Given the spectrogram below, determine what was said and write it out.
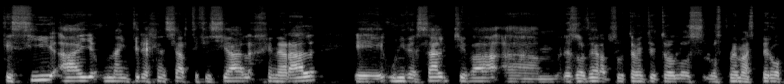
que sí hay una inteligencia artificial general, universal, que va a um, resolver absolutamente todos los, los problemas. Pero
